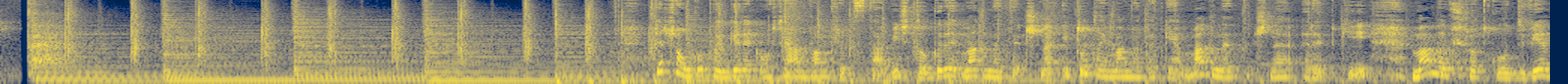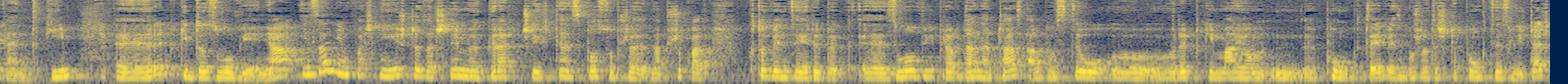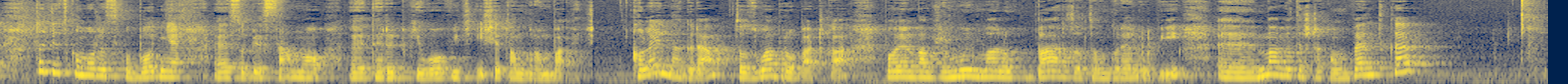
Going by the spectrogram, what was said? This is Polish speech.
Pierwszą grupę gier, jaką chciałam Wam przedstawić, to gry magnetyczne. I tutaj mamy takie magnetyczne rybki. Mamy w środku dwie wędki, e, rybki do złowienia. I zanim właśnie jeszcze zaczniemy grać, czyli w ten sposób, że na przykład kto więcej rybek e, złowi, prawda, na czas, albo z tyłu e, rybki mają punkty, więc można też te punkty zliczać, to dziecko może swobodnie sobie samo te rybki łowić i się tą grą bawić. Kolejna gra to Zła Brobaczka. Powiem Wam, że mój maluch bardzo tą grę lubi. Yy, mamy też taką wędkę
